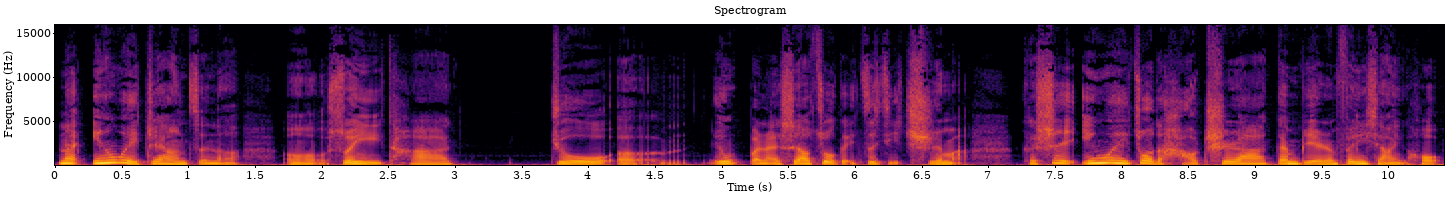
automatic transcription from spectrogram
那因为这样子呢，呃，所以他就呃，因为本来是要做给自己吃嘛，可是因为做的好吃啊，跟别人分享以后，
